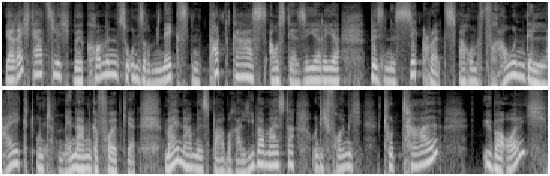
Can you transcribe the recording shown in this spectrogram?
Ja, recht herzlich willkommen zu unserem nächsten Podcast aus der Serie Business Secrets, warum Frauen geliked und Männern gefolgt wird. Mein Name ist Barbara Liebermeister und ich freue mich total über euch,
